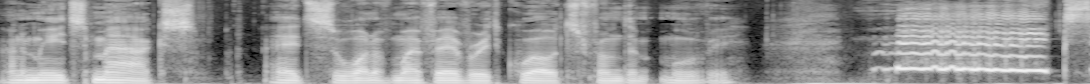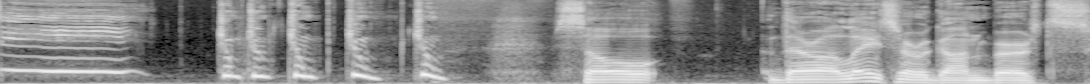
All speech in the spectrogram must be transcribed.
and meets Max. It's one of my favorite quotes from the movie. Maxie! Chum, chum, chum, chum, chum. So there are laser gun bursts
